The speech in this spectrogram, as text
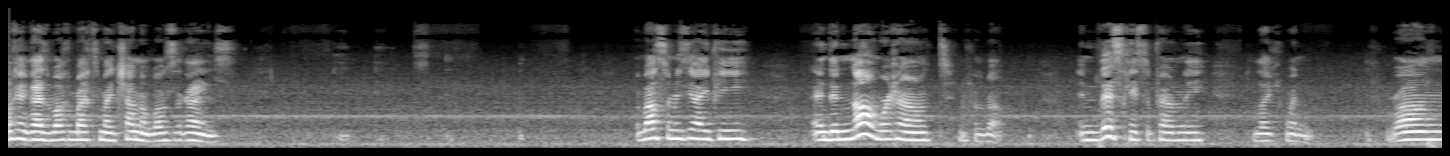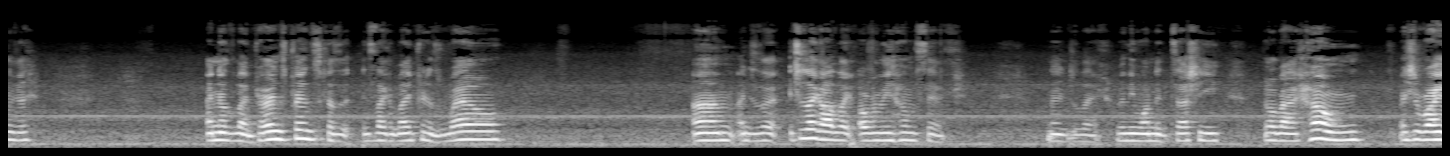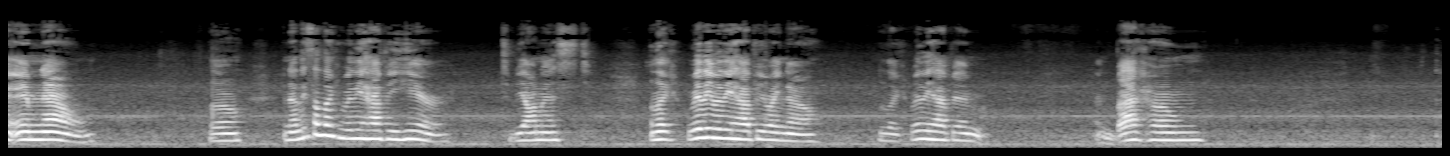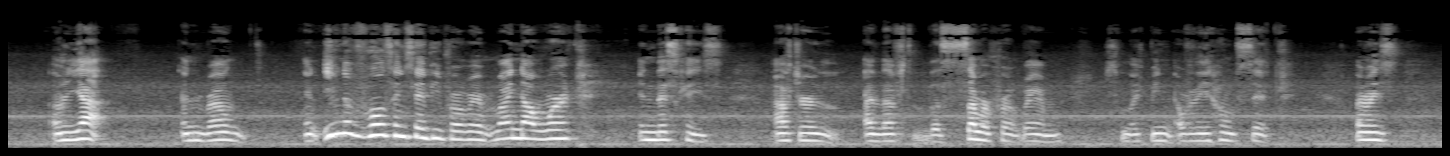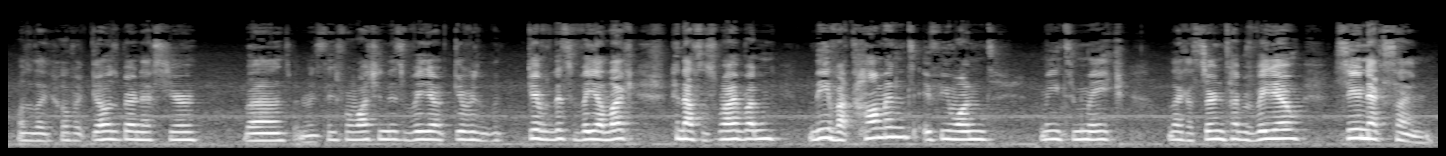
Okay guys, welcome back to my channel. What's the guys? About some CIP and did not work out about in this case apparently like went wrong. I know my parents' prints because it's like my print as well. Um, I just like it's just like I got like overly homesick, and I just like really wanted to actually go back home, which is where I am now. So, and at least I'm like really happy here, to be honest. I'm like really really happy right now. I'm like really happy I'm I'm back home. I mean yeah, and around and even the full-time CIP program might not work in this case after I left the summer program. So like being overly homesick. Anyways, I want to like hope it goes better next year. But thanks for watching this video. Give give this video a like, hit that subscribe button, leave a comment if you want me to make like a certain type of video. See you next time.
